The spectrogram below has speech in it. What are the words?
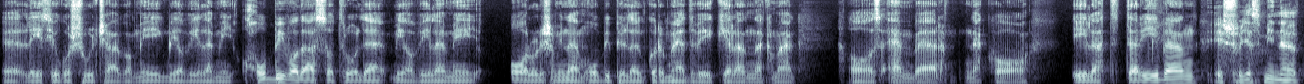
e, létjogosultsága még, mi a vélemény a hobbi vadászatról, de mi a vélemény arról is, ami nem hobbi, például amikor medvék jelennek meg az embernek a életterében. És hogy ezt minél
